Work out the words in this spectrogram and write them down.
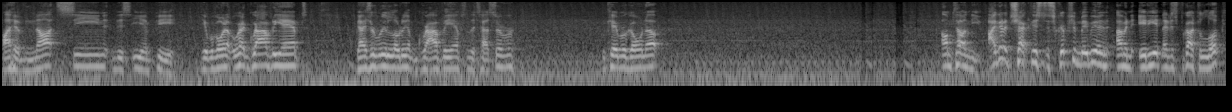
I have not seen this EMP. Okay, we're going up. We're at gravity amped. Guys are really loading up gravity amps on the test server. Okay, we're going up. I'm telling you, I gotta check this description. Maybe I'm an idiot and I just forgot to look.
